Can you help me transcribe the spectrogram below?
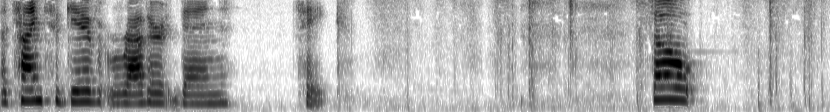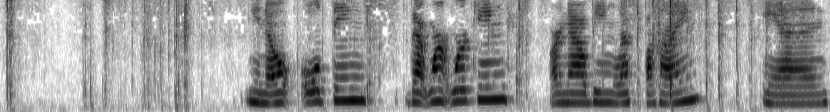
A time to give rather than take. So, you know, old things that weren't working are now being left behind. And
